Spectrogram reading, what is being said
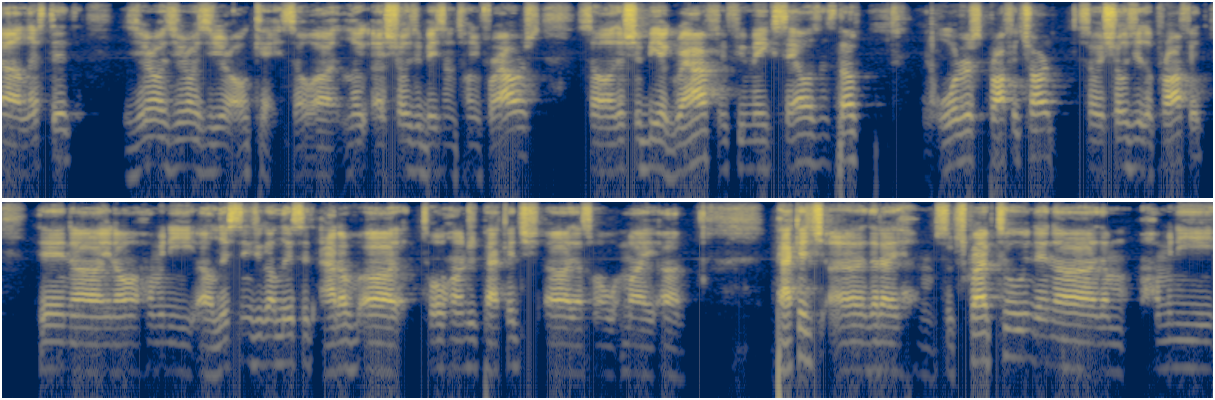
uh, listed 000. Okay, so uh, look, it shows you based on 24 hours. So there should be a graph if you make sales and stuff. And orders profit chart. So it shows you the profit then uh, you know how many uh, listings you got listed out of uh, 1200 package uh, that's my uh, package uh, that I subscribe to and then the, how many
